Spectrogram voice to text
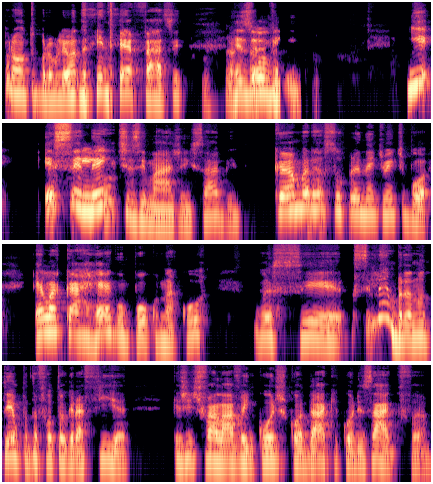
pronto, o problema da interface resolvido. E excelentes imagens, sabe? Câmera surpreendentemente boa. Ela carrega um pouco na cor. Você se lembra no tempo da fotografia que a gente falava em cores Kodak e cores Agfa?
